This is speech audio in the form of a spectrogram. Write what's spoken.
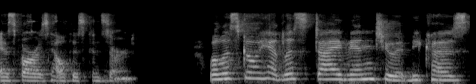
as far as health is concerned. Well, let's go ahead. Let's dive into it because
